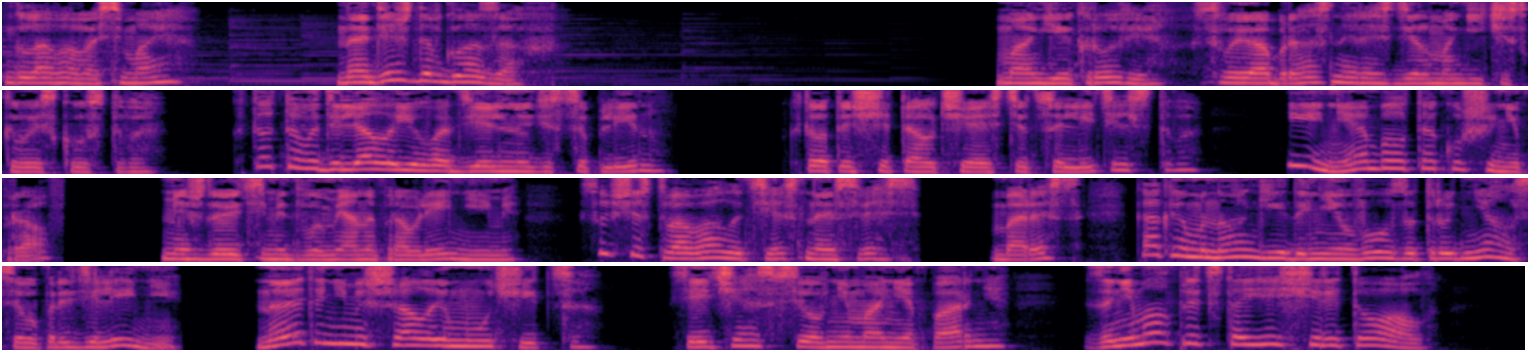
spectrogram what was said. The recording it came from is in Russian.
Глава восьмая. Надежда в глазах. Магия крови — своеобразный раздел магического искусства. Кто-то выделял ее в отдельную дисциплину, кто-то считал частью целительства и не был так уж и неправ. Между этими двумя направлениями существовала тесная связь. Борес, как и многие до него, затруднялся в определении, но это не мешало ему учиться. Сейчас все внимание парня занимал предстоящий ритуал,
